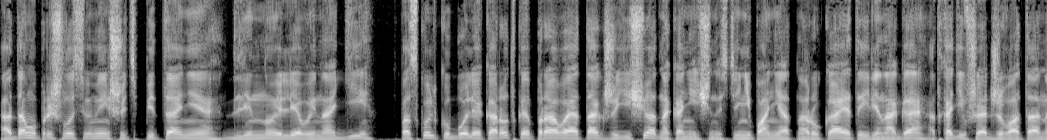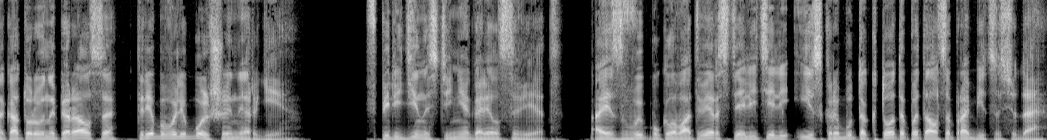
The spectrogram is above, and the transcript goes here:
Адаму пришлось уменьшить питание длиной левой ноги, поскольку более короткая правая, а также еще одна конечность, и непонятно, рука это или нога, отходившая от живота, на которую напирался, требовали больше энергии. Впереди на стене горел свет а из выпуклого отверстия летели искры, будто кто-то пытался пробиться сюда.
